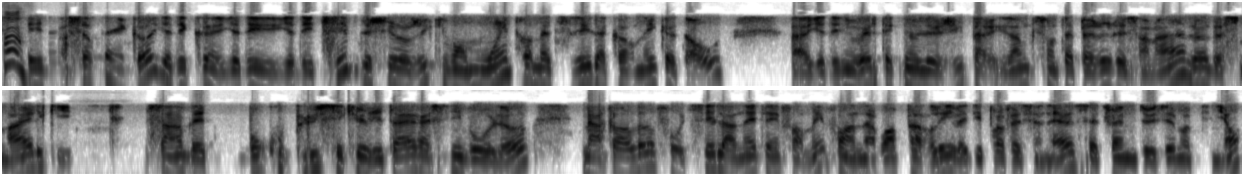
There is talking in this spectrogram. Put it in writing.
Hum. Et dans certains cas, il y, a des, il, y a des, il y a des types de chirurgie qui vont moins traumatiser la cornée que d'autres. Euh, il y a des nouvelles technologies, par exemple, qui sont apparues récemment, là, le SMILE, qui semble être beaucoup plus sécuritaire à ce niveau-là. Mais encore là, faut-il en être informé, il faut en avoir parlé avec des professionnels, c'est faire une deuxième opinion,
